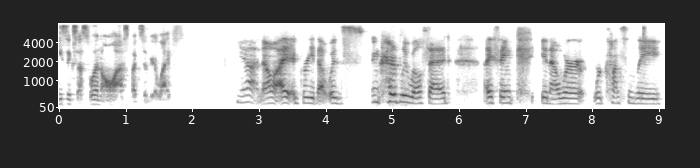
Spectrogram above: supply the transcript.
be successful in all aspects of your life. Yeah no i agree. That was incredibly well said. I think you know we're we're constantly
